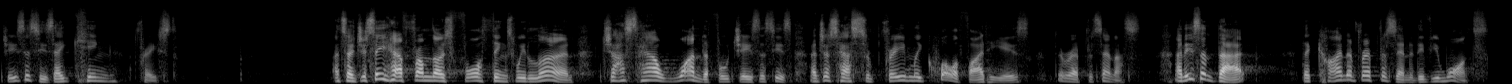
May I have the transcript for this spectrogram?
Jesus is a king priest. And so, do you see how from those four things we learn just how wonderful Jesus is and just how supremely qualified he is to represent us? And isn't that the kind of representative you want?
